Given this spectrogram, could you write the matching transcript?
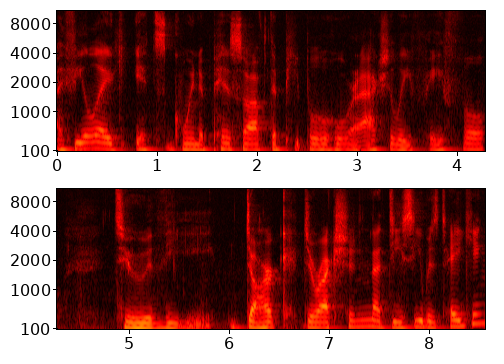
I feel like it's going to piss off the people who are actually faithful to the dark direction that DC was taking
